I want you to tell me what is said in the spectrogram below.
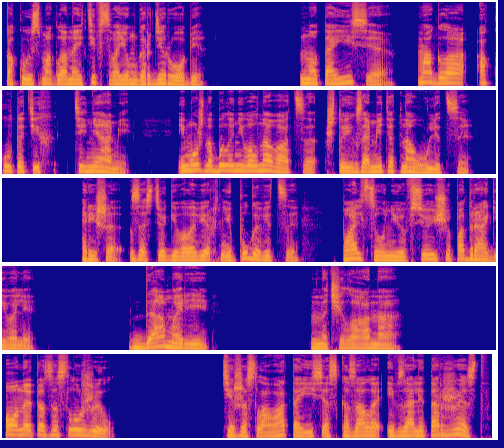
какую смогла найти в своем гардеробе. Но Таисия могла окутать их тенями, и можно было не волноваться, что их заметят на улице. Риша застегивала верхние пуговицы, пальцы у нее все еще подрагивали. «Да, Мари», — начала она. «Он это заслужил». Те же слова Таисия сказала и в зале торжеств,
